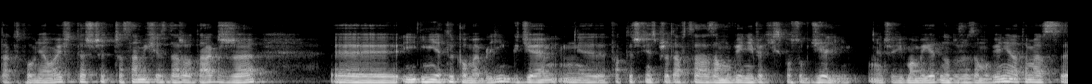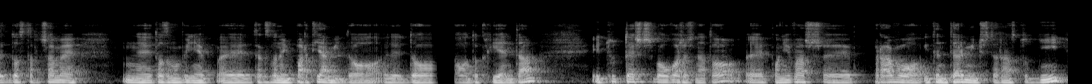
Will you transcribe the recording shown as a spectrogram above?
tak wspomniałeś, też czasami się zdarza tak, że y, i, i nie tylko mebli, gdzie y, faktycznie sprzedawca zamówienie w jakiś sposób dzieli. Czyli mamy jedno duże zamówienie, natomiast dostarczamy to zamówienie tak zwanymi partiami do, do, do klienta. I tu też trzeba uważać na to, ponieważ prawo i ten termin 14 dni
